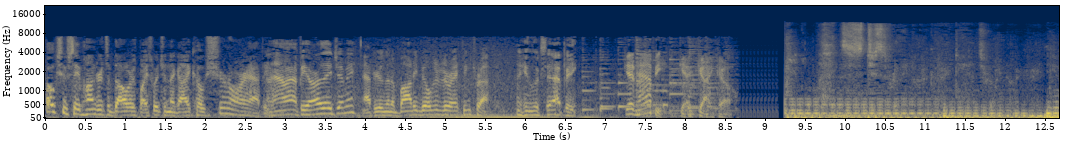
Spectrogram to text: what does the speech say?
Folks who save hundreds of dollars by switching to Geico sure are happy. And how happy are they, Jimmy? Happier than a bodybuilder directing traffic. He looks happy. Get happy. Get Geico. This is just really not a good idea. It's really not a good idea.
